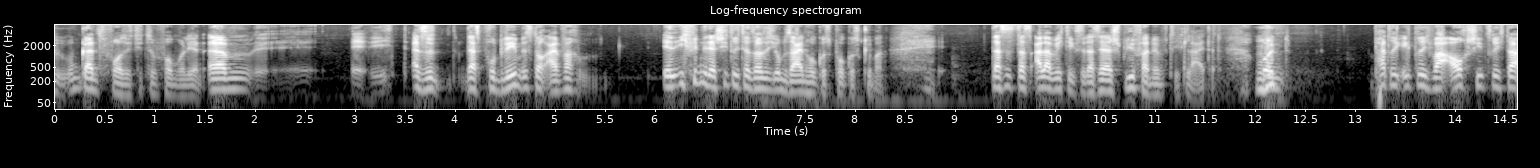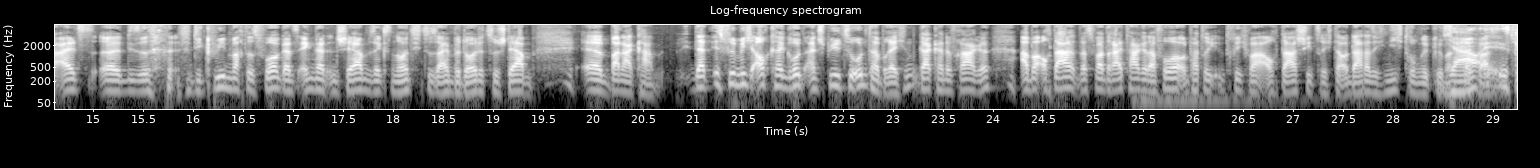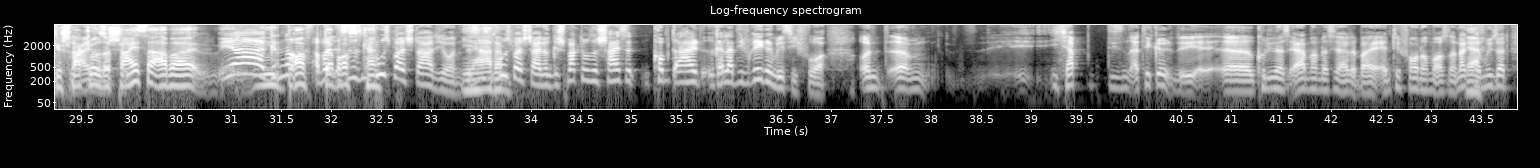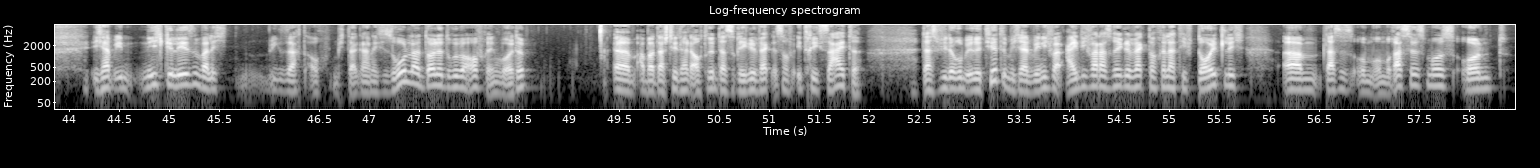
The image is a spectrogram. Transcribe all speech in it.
um ganz vorsichtig zu formulieren. Ähm, ich, also das Problem ist doch einfach, ich finde, der Schiedsrichter soll sich um seinen Hokuspokus kümmern. Das ist das Allerwichtigste, dass er das Spiel vernünftig leitet. Und Patrick Ittrich war auch Schiedsrichter, als äh, diese die Queen macht es vor, ganz England in Scherben 96 zu sein bedeutet zu sterben. Äh, Banner kam. Das ist für mich auch kein Grund, ein Spiel zu unterbrechen, gar keine Frage. Aber auch da, das war drei Tage davor und Patrick Ittrich war auch da Schiedsrichter und da hat er sich nicht drum gekümmert. Ja, es ist geschmacklose Scheiße, aber ja, mh, genau. brauch- aber da das brauchst ist ein Fußballstadion. Das Ja, ist da- ein Fußballstadion. Geschmacklose Scheiße kommt da halt relativ regelmäßig vor. Und ähm, ich habe diesen Artikel, die äh, Colinas Erben haben das ja bei NTV nochmal auseinanderklamüsert. Ich habe ihn nicht gelesen, weil ich, wie gesagt, auch mich da gar nicht so dolle drüber aufregen wollte. Ähm, aber da steht halt auch drin, das Regelwerk ist auf Ittrichs Seite. Das wiederum irritierte mich ein wenig, weil eigentlich war das Regelwerk doch relativ deutlich, ähm, dass es um, um Rassismus und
